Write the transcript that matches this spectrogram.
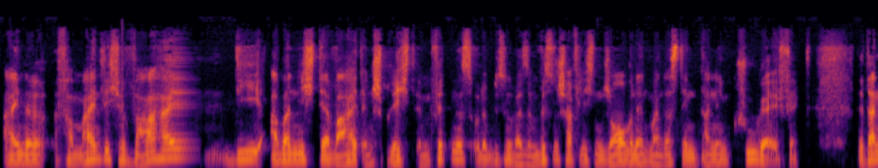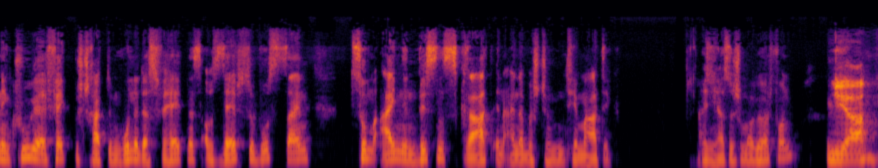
eine vermeintliche Wahrheit, die aber nicht der Wahrheit entspricht. Im Fitness oder beziehungsweise im wissenschaftlichen Genre nennt man das den Dunning-Kruger-Effekt. Der Dunning-Kruger-Effekt beschreibt im Grunde das Verhältnis aus Selbstbewusstsein zum eigenen Wissensgrad in einer bestimmten Thematik. Weiß nicht, hast du schon mal gehört von? Ja,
